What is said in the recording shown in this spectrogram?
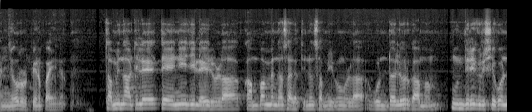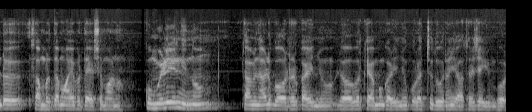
അഞ്ഞൂറ് ഉറുപ്പ്യാണ് ഫൈന്. തമിഴ്നാട്ടിലെ തേനി ജില്ലയിലുള്ള കമ്പം എന്ന സ്ഥലത്തിനു സമീപമുള്ള ഗുണ്ടലൂർ ഗ്രാമം മുന്തിരി കൃഷി കൊണ്ട് സമൃദ്ധമായ പ്രദേശമാണ്. കുമിളിയിൽ നിന്നും തമിഴ്നാട് ബോർഡർ കഴിഞ്ഞു ലോവർ ക്യാമ്പും കഴിഞ്ഞു കുറച്ചു ദൂരം യാത്ര ചെയ്യുമ്പോൾ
